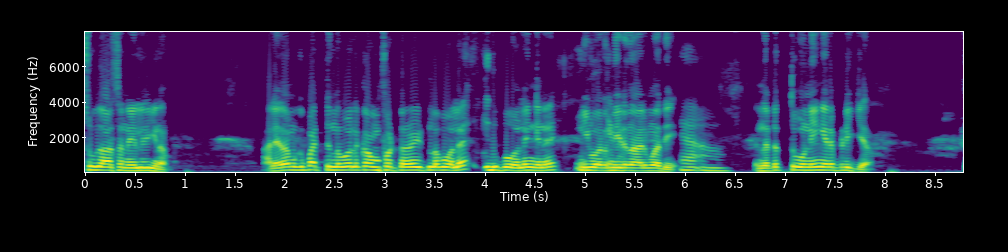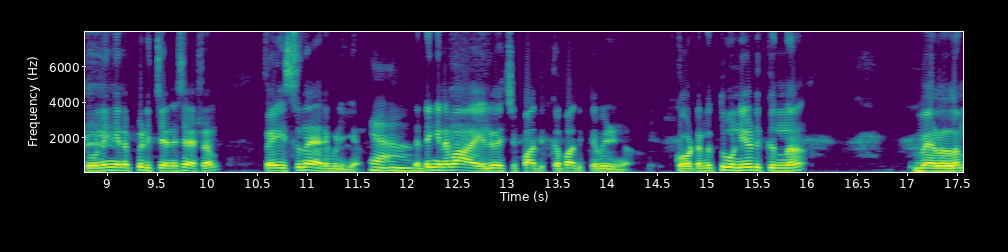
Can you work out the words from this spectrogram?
സുഖാസനയിൽ ഇരിക്കണം അല്ലെങ്കിൽ നമുക്ക് പറ്റുന്ന പോലെ കംഫർട്ടബിൾ ആയിട്ടുള്ള പോലെ ഇതുപോലെ ഇങ്ങനെ നിവർന്നിരുന്നാലും മതി. എന്നിട്ട് തുണി ഇങ്ങനെ പിടിക്കാം തുണി ഇങ്ങനെ പിടിച്ചതിന് ശേഷം ഫേസ് നേരെ പിടിക്കാം എന്നിട്ട് ഇങ്ങനെ വായിൽ വെച്ച് പതുക്കെ പതുക്കെ വിഴുങ്ങാം കോട്ടന്റെ തുണി എടുക്കുന്ന വെള്ളം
